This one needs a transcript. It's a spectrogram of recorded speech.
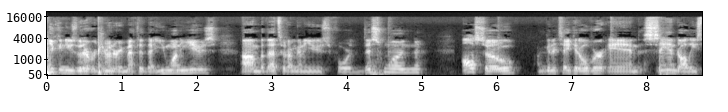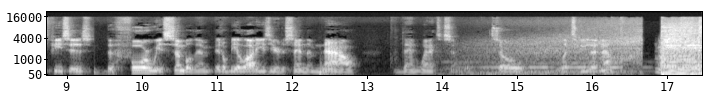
You can use whatever joinery method that you wanna use, um, but that's what I'm gonna use for this one. Also, I'm going to take it over and sand all these pieces before we assemble them. It'll be a lot easier to sand them now than when it's assembled. So let's do that now.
